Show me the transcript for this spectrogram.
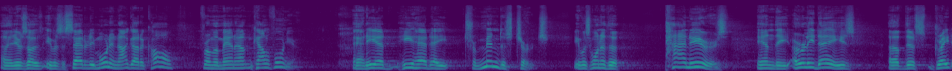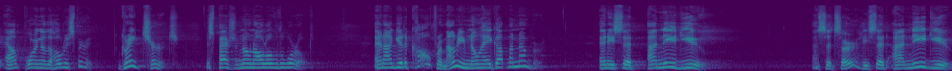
and it, was a, it was a Saturday morning, and I got a call from a man out in California. And he had, he had a tremendous church. It was one of the pioneers in the early days of this great outpouring of the Holy Spirit. Great church. This pastor known all over the world. And I get a call from him. I don't even know how he got my number. And he said, I need you. I said, Sir? He said, I need you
